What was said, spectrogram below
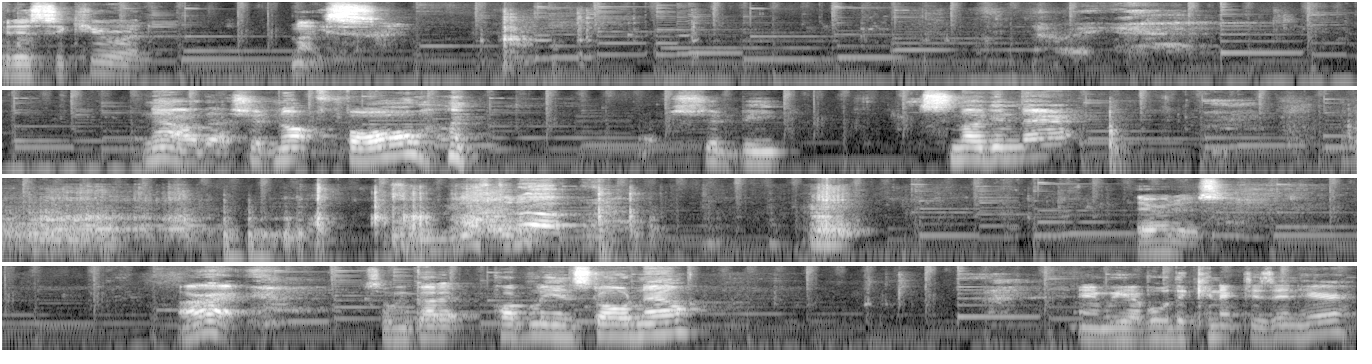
it is secured. Nice. Now that should not fall. that should be snug in there. So we lift it up. There it is. All right, so we've got it properly installed now. We have all the connectors in here.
